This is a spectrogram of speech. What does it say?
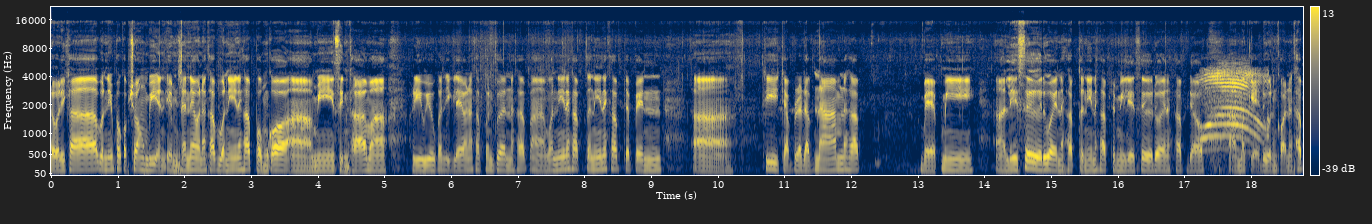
สวัสดีครับวันนี้พบกับช่อง B&M Channel นะครับวันนี้นะครับผมก็มีสินค้ามารีวิวกันอีกแล้วนะครับเพื่อนๆนะครับวันนี้นะครับตัวนี้นะครับจะเป็นที่จับระดับน้ำนะครับ แบบมีเลเซอร์ด้วยนะครับ ตัวนี้นะครับจะมีเลเซอร์ด้วยนะครับ เดี๋ยวามาแกะดูกันก่อนนะครับ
